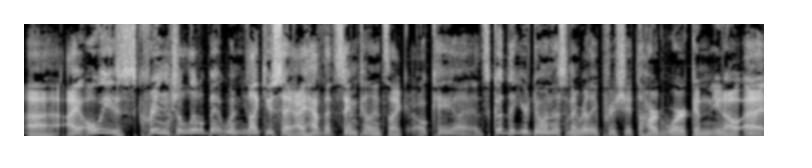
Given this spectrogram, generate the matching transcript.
uh, I always cringe a little bit when, like you say, I have that same feeling. It's like, okay, uh, it's good that you're doing this, and I really appreciate the hard work, and you know, uh,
